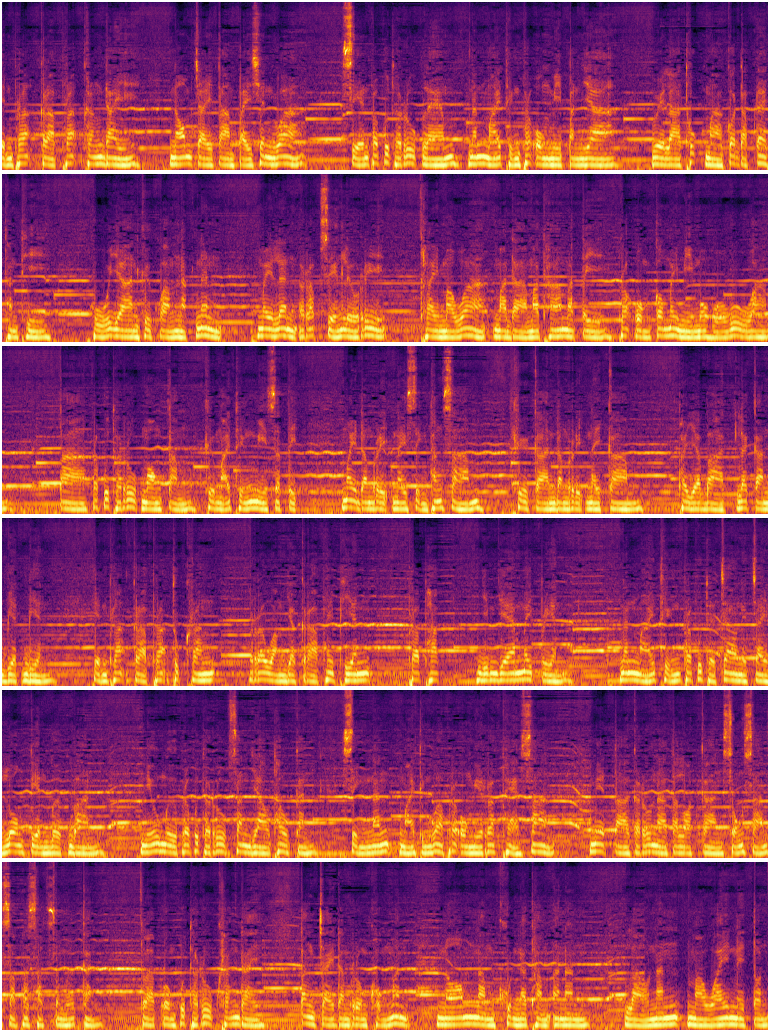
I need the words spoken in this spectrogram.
เห็นพระกราบพระครั้งใด น้อมใจตามไปเช่นว่า เสียนพระพุทธรูปแหลมนั้นหมายถึงพระองค์มีปัญญา เวลาทุกมาก็ดับได้ทันที หูยานคือความหนักแน่น ไม่เล่นรับเสียงเร็วรี่ ใครมาว่ามาด่ามาท้ามาตี พระองค์ก็ไม่มีโมโหวู่วาม ตาพระพุทธรูปมองต่ำคือหมายถึงมีสติ ไม่ดำริในสิ่งทั้งสามคือการดำริในกาม พยาบาทและการเบียดเบียน เห็นพระกราบพระทุกครั้ง ระวังอย่ากราบให้เพี้ยน พระพักยิ้มแย้มไม่เปลี่ยน นั่นหมายถึงพระพุทธเจ้าในใจโล่งเตียนเบิกบาน นิ้วมือพระพุทธรูปสั้นยาวเท่ากัน สิ่งนั้นหมายถึงว่าพระองค์มีรักแผ่ซ่าน เมตตากรุณาตลอดการสงสารสรรพสัตว์เสมอกัน กราบองค์พุทธรูปครั้งใด ตั้งใจดำรงคงมั่น น้อมนำคุณธรรมอนันต์ เหล่านั้นมาไว้ในตน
